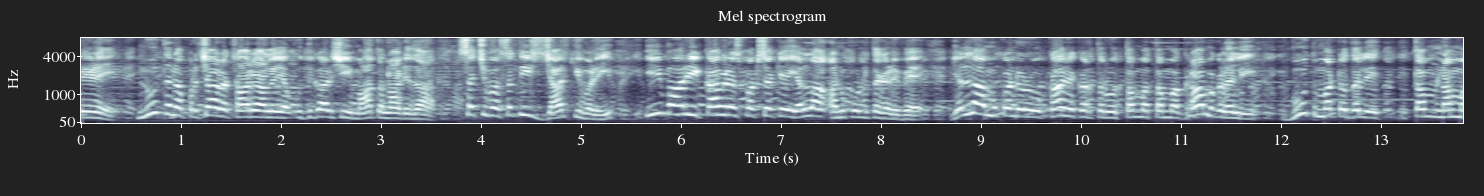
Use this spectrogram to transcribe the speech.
ವೇಳೆ ನೂತನ ಪ್ರಚಾರ ಕಾರ್ಯಾಲಯ ಉದ್ಘಾಟಿಸಿ ಮಾತನಾಡಿದ ಸಚಿವ ಸತೀಶ್ ಜಾರಕಿಹೊಳಿ, ಈ ಬಾರಿ ಕಾಂಗ್ರೆಸ್ ಪಕ್ಷಕ್ಕೆ ಎಲ್ಲ ಅನುಕೂಲತೆಗಳಿವೆ. ಎಲ್ಲ ಮುಖಂಡರು, ಕಾರ್ಯಕರ್ತರು ತಮ್ಮ ತಮ್ಮ ಗ್ರಾಮಗಳಲ್ಲಿ ಬೂತ್ ಮಟ್ಟದಲ್ಲಿ ತಮ್ಮ ನಮ್ಮ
